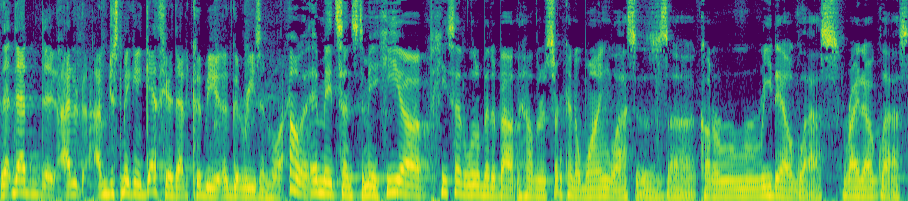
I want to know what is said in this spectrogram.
That that I, I'm just making a guess here. That could be a good reason why. Oh, it made sense to me. He uh, he said a little bit about how there's certain kind of wine glasses uh, called a Riedel glass, Riedel glass.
